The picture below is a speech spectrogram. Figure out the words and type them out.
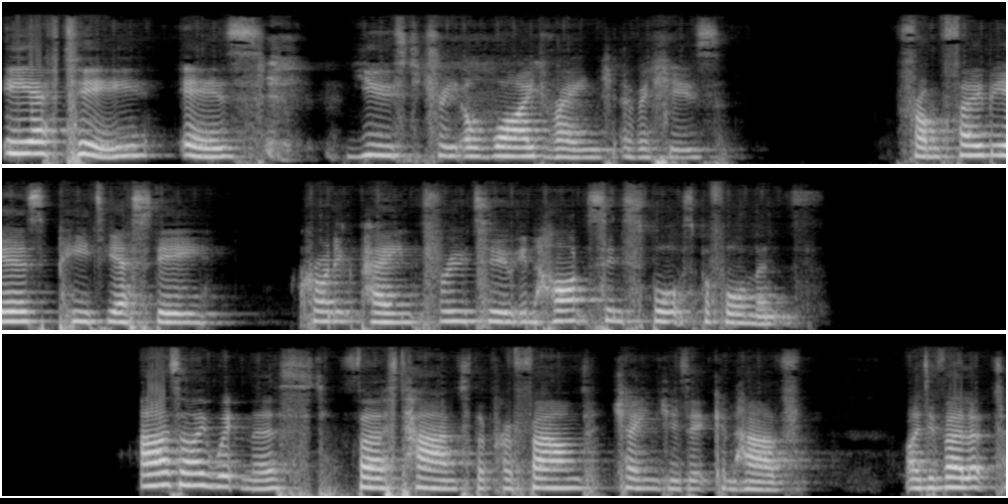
EFT is used to treat a wide range of issues, from phobias, PTSD, chronic pain, through to enhancing sports performance. As I witnessed firsthand the profound changes it can have, I developed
